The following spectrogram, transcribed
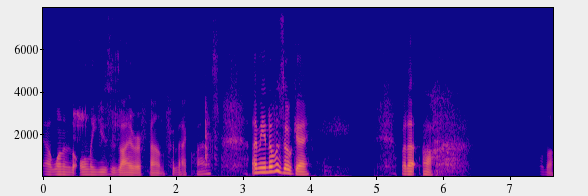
yeah, one of the only uses I ever found for that class. I mean, it was okay, but uh, oh, hold on.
